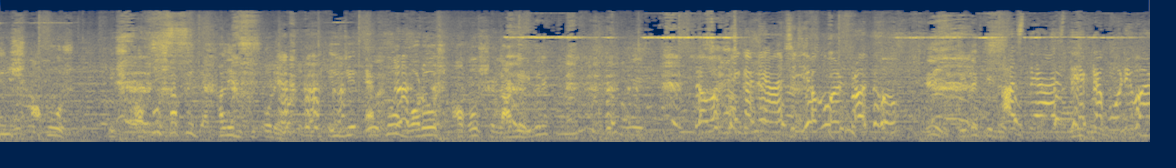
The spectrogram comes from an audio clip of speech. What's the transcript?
এই সাহস এই সাহস আপনি দেখালেন কি করে? এই যে এত বড় সাহস লাগে। এখানে আসি আস্তে আস্তে একটা পরিবার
